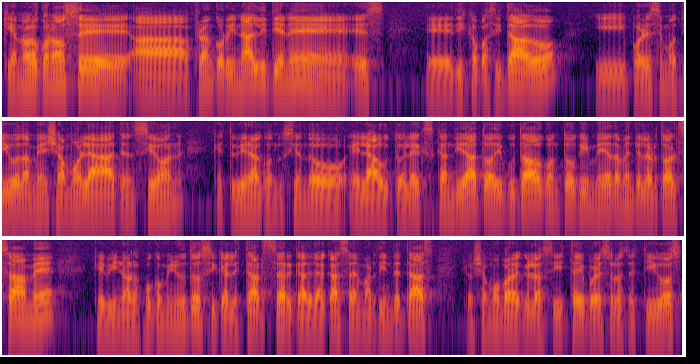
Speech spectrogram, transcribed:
Quien no lo conoce, a Franco Rinaldi tiene, es eh, discapacitado y por ese motivo también llamó la atención que estuviera conduciendo el auto. El ex candidato a diputado contó que inmediatamente alertó al SAME, que vino a los pocos minutos y que al estar cerca de la casa de Martín Tetaz lo llamó para que lo asista y por eso los testigos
